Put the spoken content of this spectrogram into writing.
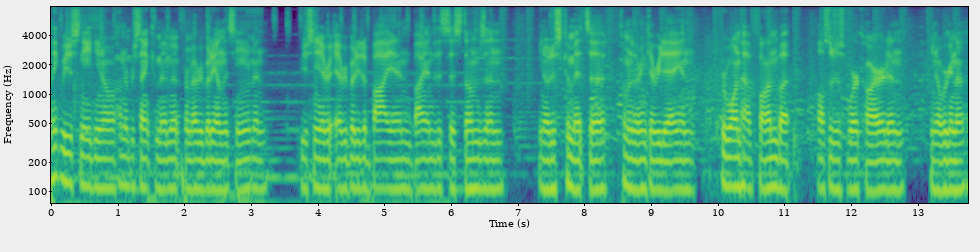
I think we just need you know 100% commitment from everybody on the team, and we just need everybody to buy in, buy into the systems, and you know just commit to coming to the rink every day and for one have fun, but also just work hard and you know we're gonna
